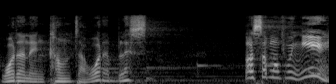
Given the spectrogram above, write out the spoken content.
What an encounter. What a blessing. But some of you, hmm.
